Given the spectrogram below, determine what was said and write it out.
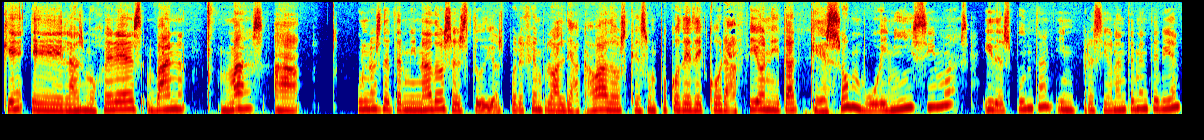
que eh, las mujeres van más a unos determinados estudios, por ejemplo, al de acabados, que es un poco de decoración y tal, que son buenísimas y despuntan impresionantemente bien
